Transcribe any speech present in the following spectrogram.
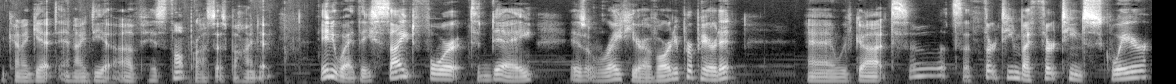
and kind of get an idea of his thought process behind it. Anyway, the site for today is right here. I've already prepared it. And we've got, so that's a 13 by 13 square.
